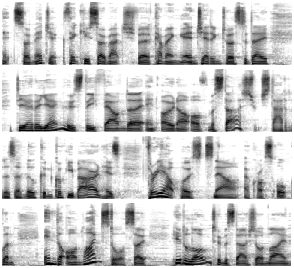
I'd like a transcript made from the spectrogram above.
That's so magic. Thank you so much for coming and chatting to us today. Deanna Yang, who's the founder and owner of Moustache, which started as a milk and cookie bar and has three outposts now across Auckland and the online store. So head along to Moustache Online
